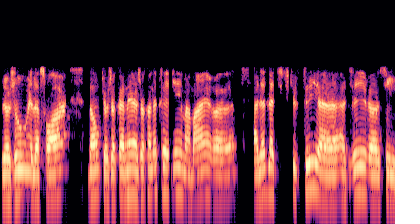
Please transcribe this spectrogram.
le jour et le soir. Donc, je connais, je connais très bien ma mère. Euh, elle a de la difficulté euh, à dire euh, ces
